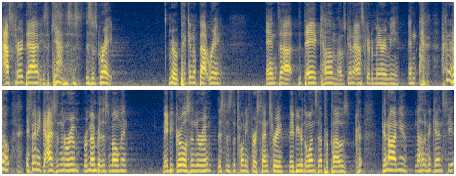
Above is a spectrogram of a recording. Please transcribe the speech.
Asked her dad. He's like, yeah, this is, this is great. I remember picking up that ring. And uh, the day had come, I was going to ask her to marry me. And I don't know if any guys in the room remember this moment. Maybe girls in the room, this is the 21st century. Maybe you're the ones that proposed. Good on you, nothing against you.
